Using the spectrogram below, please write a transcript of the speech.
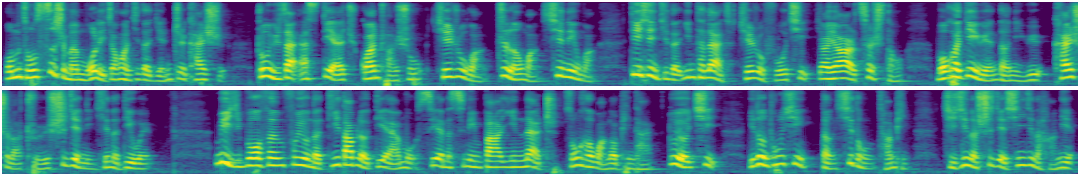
我们从四十门模拟交换机的研制开始，终于在 SDH 光传输接入网、智能网、限令网、电信级的 Internet 接入服务器、幺幺二测试头、模块电源等领域，开始了处于世界领先的地位。密集波分复用的 DWDM CN 四零八 InNet 综合网络平台、路由器、移动通信等系统产品挤进了世界先进的行列。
